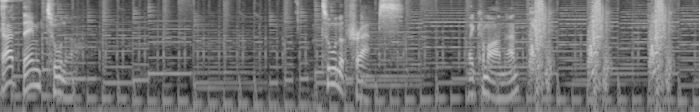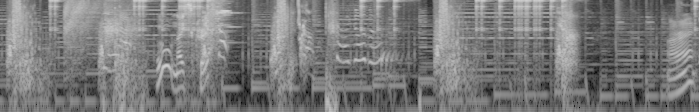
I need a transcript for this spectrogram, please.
Goddamn tuna. Tuna traps. Like, come on, man. Ooh, nice crit. Alright.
